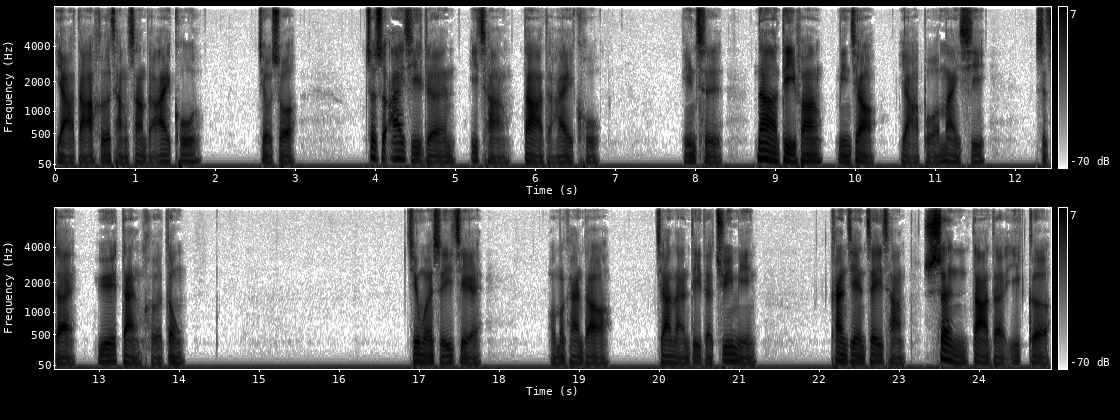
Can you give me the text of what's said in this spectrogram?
亚达河场上的哀哭，就说：“这是埃及人一场大的哀哭。”因此，那地方名叫亚伯麦西，是在约旦河东。经文十一节，我们看到。迦南地的居民看见这一场盛大的一个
